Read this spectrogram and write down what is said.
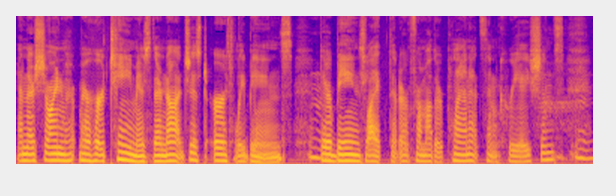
and they're showing her, her team is they're not just earthly beings mm. they're beings like that are from other planets and creations mm.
